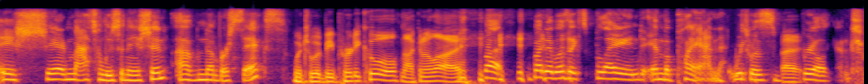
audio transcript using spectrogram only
a shared mass hallucination of number six? Which would be pretty cool, not gonna lie. but but but it was explained in the plan, which was right. brilliant.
